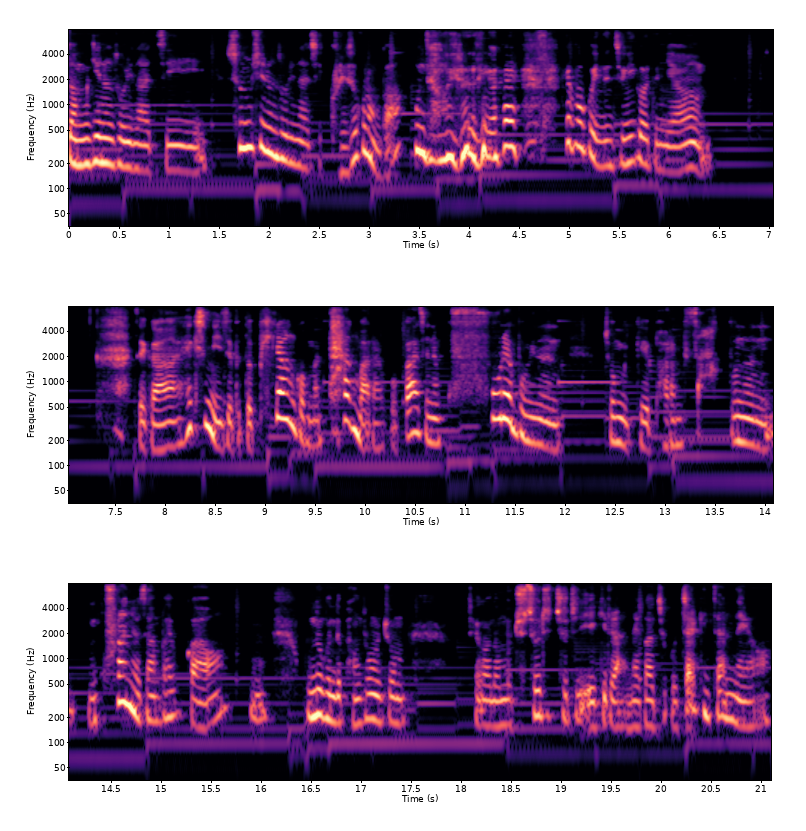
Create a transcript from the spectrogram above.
넘기는 소리 나지 숨 쉬는 소리 나지 그래서 그런가? 혼자 뭐 이런 생각을 해 보고 있는 중이거든요. 제가 핵심이 이제부터 필요한 것만 탁 말하고 빠지는 쿨해 보이는 좀 이렇게 바람 싹 부는 쿨한 여자 한번 해 볼까요? 음 오늘 근데 방송을 좀 제가 너무 주저리주저리 얘기를 안 해 가지고 짧긴 짧네요.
